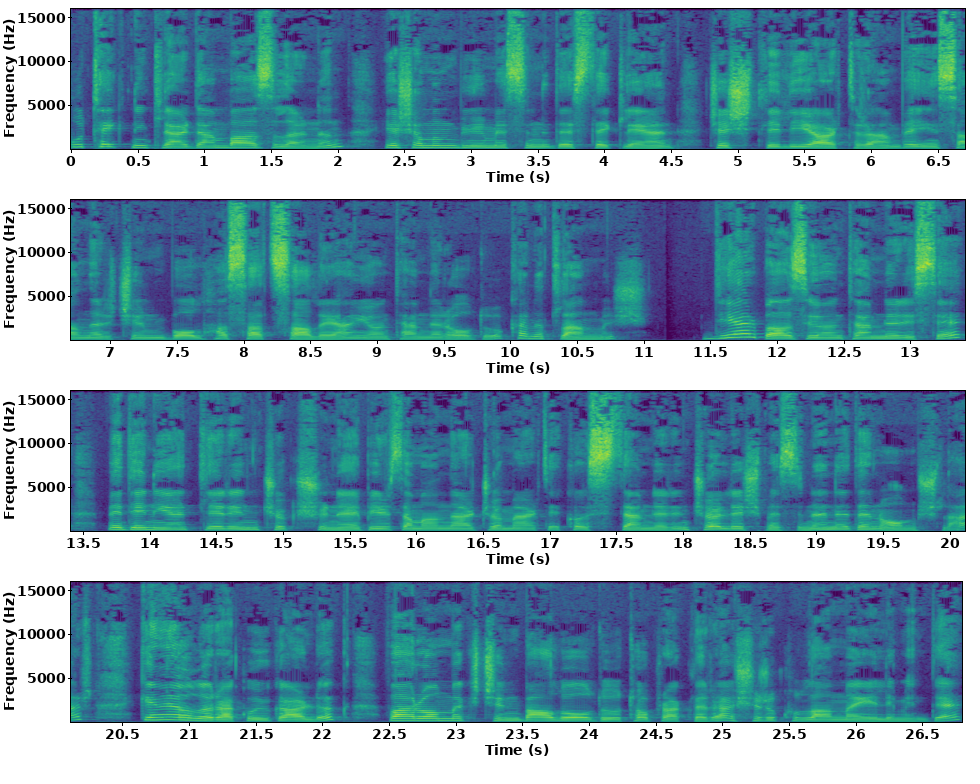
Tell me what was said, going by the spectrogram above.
Bu tekniklerden bazılarının yaşamın büyümesini destekleyen, çeşitliliği artıran ve insanlar için bol hasat sağlayan yöntemler olduğu kanıtlanmış. Diğer bazı yöntemler ise medeniyetlerin çöküşüne, bir zamanlar cömert ekosistemlerin çölleşmesine neden olmuşlar. Genel olarak uygarlık, var olmak için bağlı olduğu toprakları aşırı kullanma eğiliminde.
